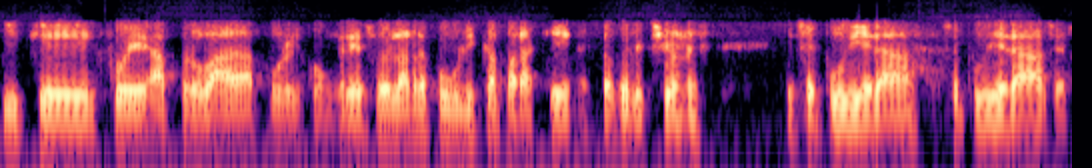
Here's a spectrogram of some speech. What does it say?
y que fue aprobada por el Congreso de la República para que en estas elecciones se pudiera se pudiera hacer.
